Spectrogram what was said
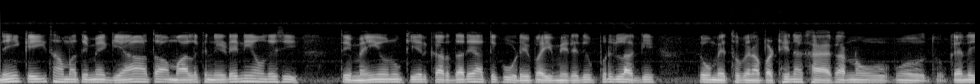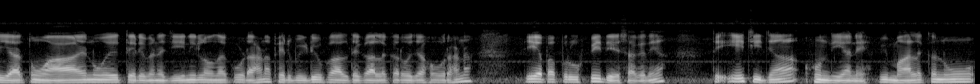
ਨਹੀਂ, ਕਈ ਥਾਵਾਂ ਤੇ ਮੈਂ ਗਿਆ ਤਾਂ ਮਾਲਕ ਨੇੜੇ ਨਹੀਂ ਆਉਂਦੇ ਸੀ ਤੇ ਮੈਂ ਹੀ ਉਹਨੂੰ ਕੇਅਰ ਕਰਦਾ ਰਿਹਾ ਤੇ ਘੋੜੇ ਭਾਈ ਮੇਰੇ ਦੇ ਉੱਪਰ ਹੀ ਲੱਗ ਗਏ ਤੇ ਉਹ ਮੈਥੋਂ ਬਿਨਾ ਪੱਠੇ ਨਾ ਖਾਇਆ ਕਰਨ। ਉਹ ਕਹਿੰਦੇ, ਯਾਰ ਤੂੰ ਆ, ਇਹਨੂੰ ਇਹ ਤੇਰੇ ਬਿਨਾ ਜੀ ਨਹੀਂ ਲਾਉਂਦਾ ਘੋੜਾ, ਹਨਾ? ਫਿਰ ਵੀਡੀਓ ਕਾਲ ਤੇ ਗੱਲ ਕਰੋ ਜਾਂ ਹੋਰ, ਹਨਾ? ਤੇ ਇਹ ਆਪਾਂ ਪ੍ਰੂਫ ਵੀ ਦੇ ਸਕਦੇ ਆ ਤੇ ਇਹ ਚੀਜ਼ਾਂ ਹੁੰਦੀਆਂ ਨੇ ਵੀ ਮਾਲਕ ਨੂੰ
